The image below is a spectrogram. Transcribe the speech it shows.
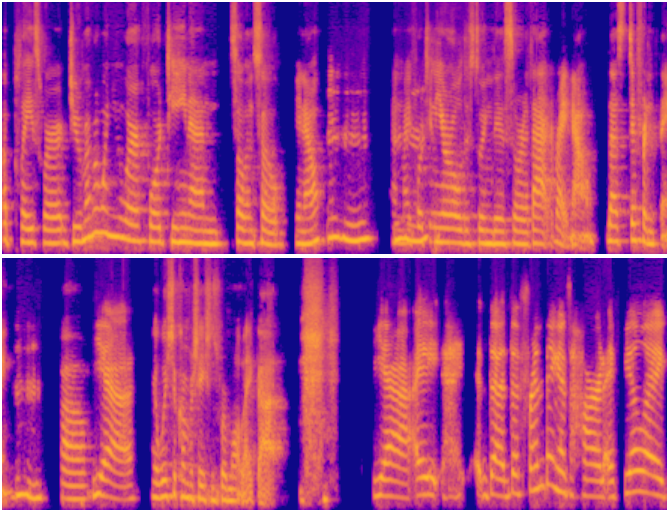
a place where do you remember when you were 14 and so and so, you know? Mhm. And my Mhm. 14 year old is doing this or that right now. That's different thing. Mhm. Um, yeah I wish the conversations were more like that. Yeah, I the the friend thing is hard. I feel like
